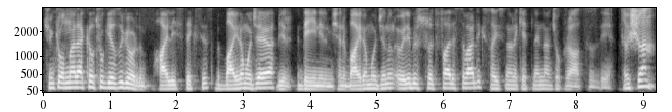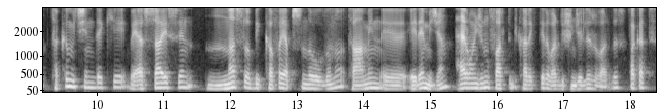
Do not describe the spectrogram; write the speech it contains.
Çünkü onunla alakalı çok yazı gördüm. Hayli isteksiz. Bayram Hoca'ya bir değinilmiş. Hani Bayram Hoca'nın öyle bir surat ifadesi vardı ki Sayısın hareketlerinden çok rahatsız diye. Tabii şu an takım içindeki veya Sais'in nasıl bir kafa yapısında olduğunu tahmin e, edemeyeceğim. Her oyuncunun farklı bir karakteri var, düşünceleri vardır. Fakat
